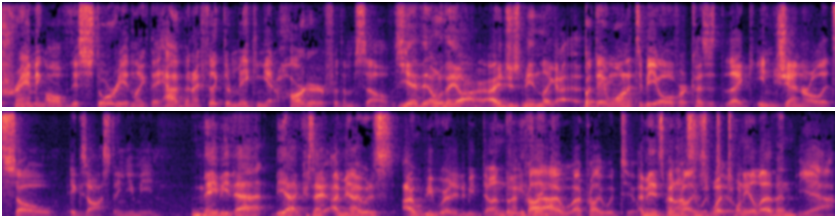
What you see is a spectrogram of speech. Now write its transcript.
cramming all of this story in like they have been. I feel like they're making it harder for themselves. yeah, they, oh, they are. I just mean like I- But they want it to be over because, like, in general, it's so exhausting. You mean? maybe that. Yeah, because I, I mean, I would, I would be ready to be done. Don't you Probably, think? I, I probably would too. I mean, it's been on since what 2011. Yeah.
